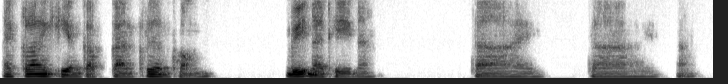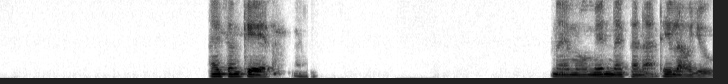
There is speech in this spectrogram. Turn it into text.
ให้ใกล้เคียงกับการเคลื่อนของวินาทีนะ ตาย ตายตาย ให้สังเกต ในโมเมนต์ในขณะที่เราอยู่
